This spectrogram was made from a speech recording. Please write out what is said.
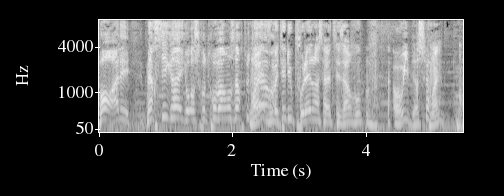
Bon allez, merci Greg, on se retrouve à 11h tout à Ouais, l'heure. vous mettez du poulet dans la salade César, vous Oh oui bien sûr, Ouais. Bon.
